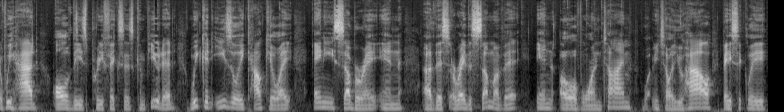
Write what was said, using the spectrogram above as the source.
If we had all of these prefixes computed, we could easily calculate any subarray in uh, this array, the sum of it, in O of one time. Let me tell you how. Basically,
